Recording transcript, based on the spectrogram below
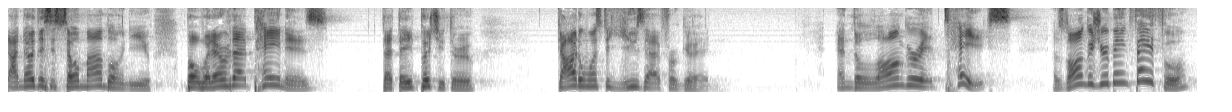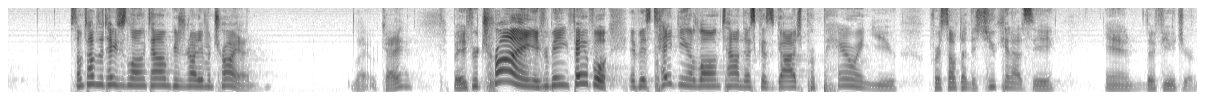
I know this is so mind blowing to you, but whatever that pain is that they put you through, God wants to use that for good. And the longer it takes, as long as you're being faithful, sometimes it takes a long time because you're not even trying. Like, okay? But if you're trying, if you're being faithful, if it's taking a long time, that's because God's preparing you for something that you cannot see in the future.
